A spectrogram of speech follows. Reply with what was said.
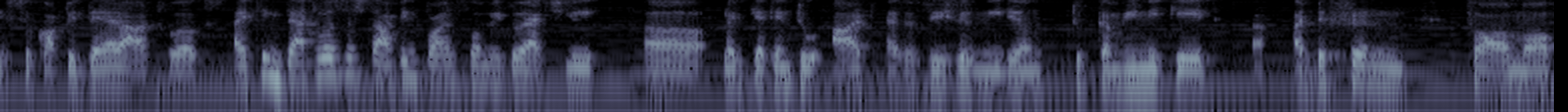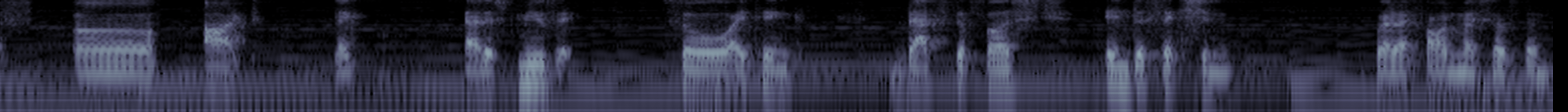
used to copy their artworks. I think that was the starting point for me to actually uh, like get into art as a visual medium to communicate a, a different form of uh, art, like that is music. So I think that's the first intersection where I found myself in.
